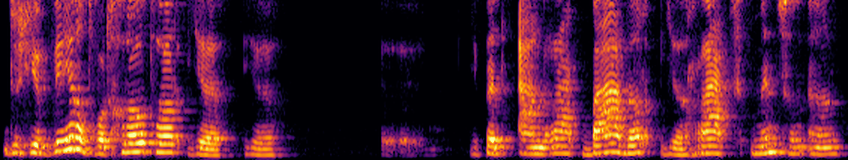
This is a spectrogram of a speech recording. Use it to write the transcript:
Dus je wereld wordt groter, je, je, eh, je bent aanraakbaarder, je raakt mensen aan.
